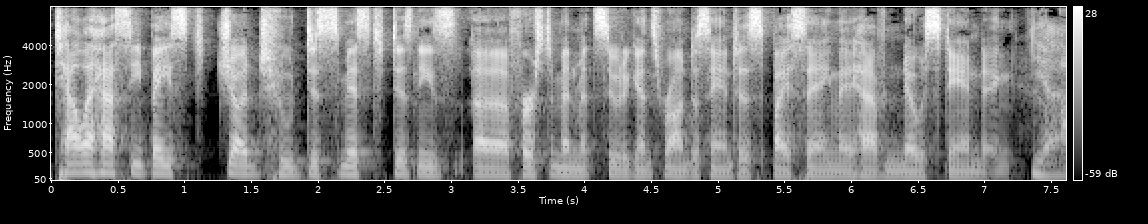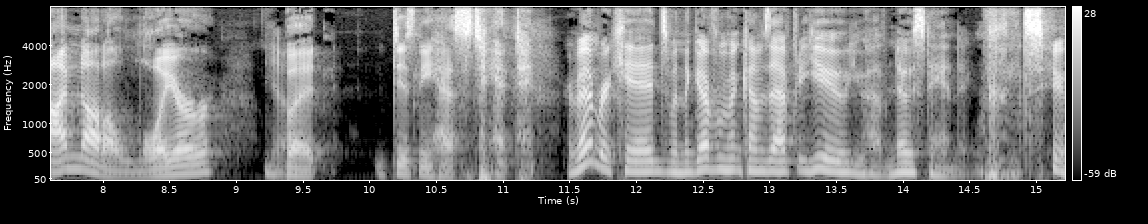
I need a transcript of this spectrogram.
Tallahassee-based judge who dismissed Disney's uh, First Amendment suit against Ron DeSantis by saying they have no standing. Yeah. I'm not a lawyer, Yeah. but Disney has standing. Remember, kids, when the government comes after you, you have no standing. to,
